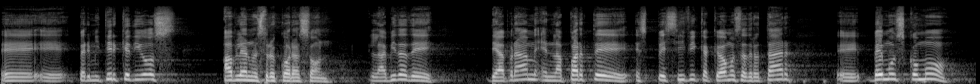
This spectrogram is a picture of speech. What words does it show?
eh, permitir que Dios hable a nuestro corazón. La vida de, de Abraham en la parte específica que vamos a tratar, vemos cómo,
